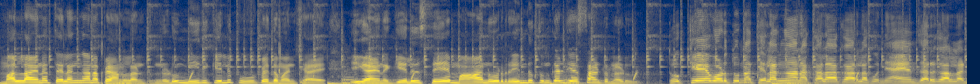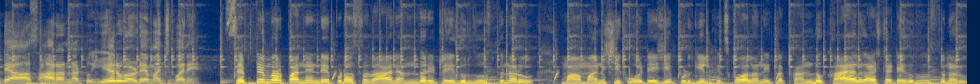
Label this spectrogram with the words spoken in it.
మళ్ళీ ఆయన తెలంగాణ ప్యానల్ అంటున్నాడు మీదికెళ్ళి పువ్వు పెద్ద మంచి ఇక ఆయన గెలిస్తే మాను రెండు తుంకలు చేస్తా అంటున్నాడు. తొక్కే పడుతున్న తెలంగాణ కళాకారులకు న్యాయం జరగాలంటే ఆ సారన్నట్టు ఏరువడే మంచి పనే. సెప్టెంబర్ పన్నెండు ఎప్పుడు వస్తుందా అని అందరు ఇట్లా ఎదురు చూస్తున్నారు. మా మనిషికి ఓటేసి ఎప్పుడు గెలిపించుకోవాలని ఇట్లా కళ్ళు కాయలు కాసేటట్టు ఎదురు చూస్తున్నారు.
